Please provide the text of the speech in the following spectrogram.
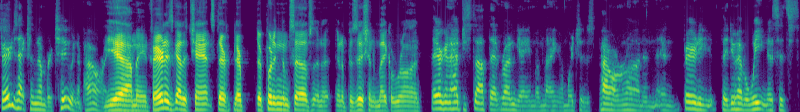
Ferriday's actually number two in the power ranking. yeah. I mean, Ferriday's got a chance. They're they're they're putting themselves in a in a position to make a run. They're going to have to stop that run game of Mangham, which is power run, and and Fairleigh they do have a weakness. It's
